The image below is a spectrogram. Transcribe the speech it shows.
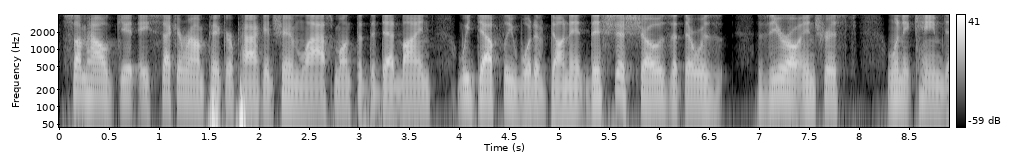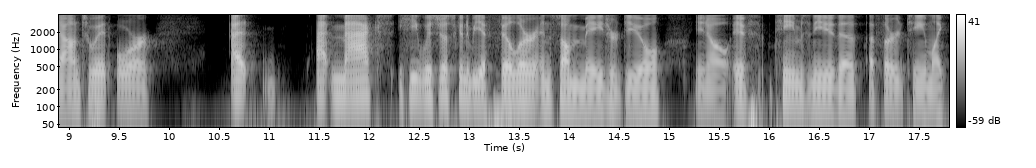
somehow get a second round pick or package him last month at the deadline, we definitely would have done it. This just shows that there was zero interest when it came down to it, or at at max, he was just going to be a filler in some major deal. You know, if teams needed a, a third team, like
